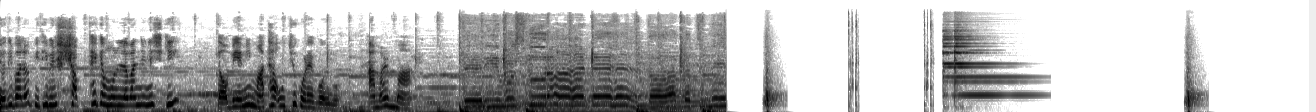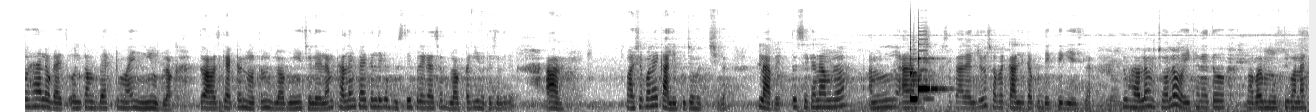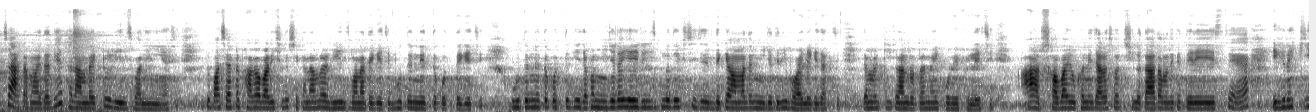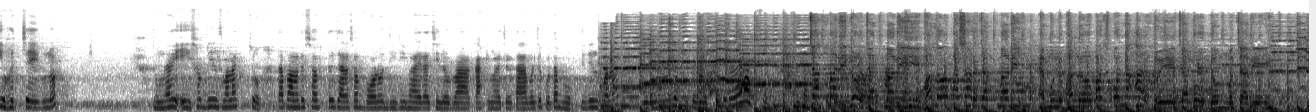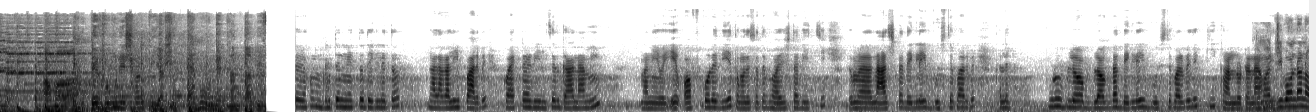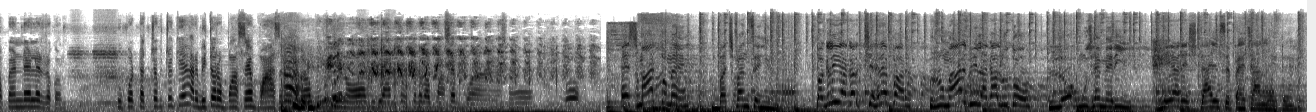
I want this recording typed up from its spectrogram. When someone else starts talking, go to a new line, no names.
Speaker 1: যদি বলো পৃথিবীর সব থেকে মূল্যবান জিনিস কি তবে আমি মাথা উঁচু করে বলব আমার মা।
Speaker 2: Hello guys welcome back to my new vlog তো আজকে একটা নতুন ব্লগ নিয়ে চলে এলাম। থালাইম টাইটেল দেখে বুঝতেই পেরে গেছে ব্লগটা কি হতে চলেছে। আর পাশে পাড়ায় কালী পুজো হচ্ছিল ক্লাবে। তো সেখানে আমরা, আমি আর সাথে আর একজন সবাই কালী ঠাকুর দেখতে গিয়েছিলাম। তো ভাবলাম, চলো এখানে তো বাবার মূর্তি বানাচ্ছে, আটা ময়দা দিয়ে, তাহলে আমরা একটু রিলস বানিয়ে নিয়ে আসি। তো পাশে একটা ফাঁকা বাড়ি ছিল, সেখানে আমরা রিলস বানাতে গেছি, ভূতের নৃত্য করতে গেছি। ভূতের নৃত্য করতে গিয়ে যখন নিজেরাই এই রিলসগুলো দেখছি, যে দেখে আমাদের নিজেদেরই ভয় লেগে যাচ্ছে, যে আমরা কী কাণ্ডটা নাই করে ফেলেছি। আর সবাই ওখানে যারা সব ছিল তারা তো আমাদেরকে তেড়ে এসছে "হ্যাঁ, এখানে কি হচ্ছে এগুলো? তোমরা এই সব রিলস বানাচ্ছ? তারপর আমাদের সব তো যারা সব বড় দিদি ভাইরা ছিল বা কাকিমারা ছিল তারা বলছে কোথাও ভক্তি রিলস বানাও? মিলে করে
Speaker 3: এমন ভালোবাসবো না আর হয়ে যাব ব্রহ্মচারী। আমার দেহ মনে শান্তি আসুক এমন এখান
Speaker 2: এরকম ভূতের নৃত্য দেখলে তো গালাগালি পারবে কয়েকটা রিলসের গান আমি মানে ওই অফ করে দিয়ে তোমাদের সাথে ভয়েসটা দিচ্ছি তোমরা নাচটা দেখলেই বুঝতে পারবে তাহলে পুরো ব্লগটা দেখলেই বুঝতে পারবে যে কি কাণ্ডটা না
Speaker 4: আমার
Speaker 2: হয়েছে।
Speaker 4: জীবনটা না প্যান্ডেলের রকম উপরটা চকচকে আর ভিতরে বাঁশে বাঁশ রে বাবা, বুঝছে না বিরাট কষ্ট রে বাবা, বাঁশে বাঁশ হ্যাঁ।
Speaker 5: स्मार्ट तो मैं बचपन से ही हूँ पगली अगर चेहरे पर रुमाल भी लगा लू तो लोग मुझे मेरी हेयर स्टाइल से पहचान लेते हैं।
